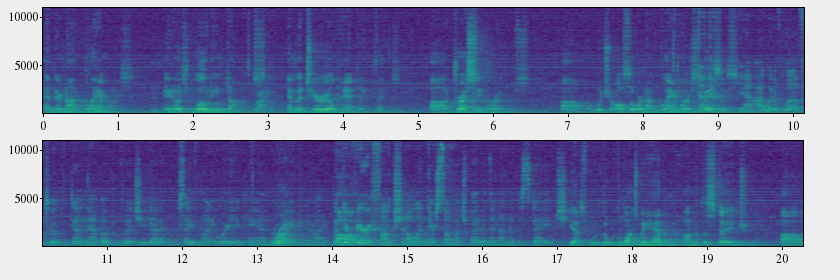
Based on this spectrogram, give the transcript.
and they're not glamorous. You know, it's loading docks. Right. and material handling things, uh, dressing rooms, uh, which also are not glamorous No, they're- spaces. Yeah, I would have loved to have done that, but, but you gotta save money where you can, Right. right? Right. But they're Uh, very functional and they're so much better than under the stage. Yes, w- the, the ones we had in, under the stage, uh,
